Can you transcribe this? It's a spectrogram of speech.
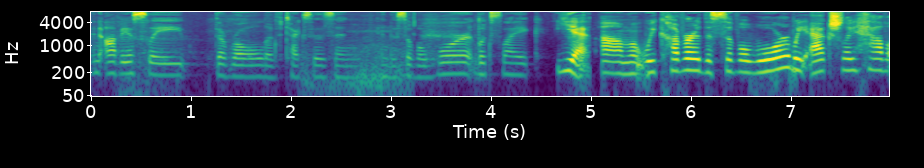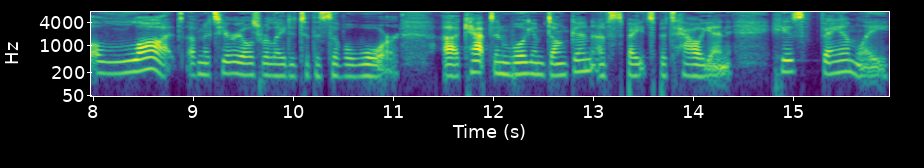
And obviously, the role of Texas in, in the Civil War, it looks like? Yeah, um, we cover the Civil War. We actually have a lot of materials related to the Civil War. Uh, Captain William Duncan of Spaight's Battalion, his family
